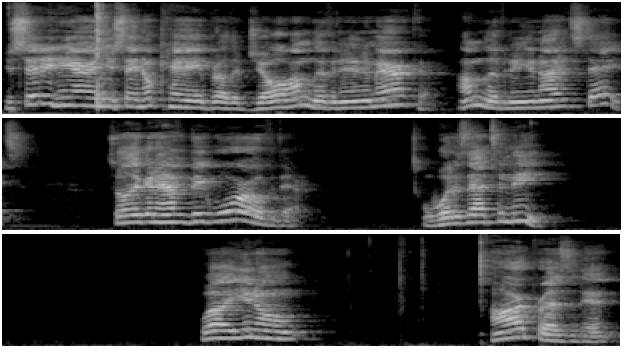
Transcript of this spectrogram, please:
you're sitting here and you're saying, okay, Brother Joe, I'm living in America. I'm living in the United States. So they're going to have a big war over there. What is that to me? Well, you know, our president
